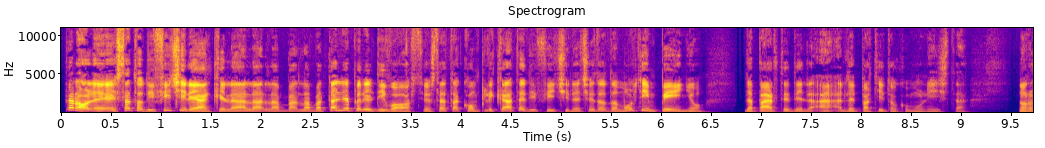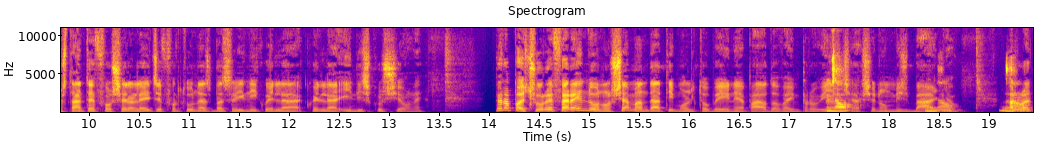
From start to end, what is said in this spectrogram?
Però è stato difficile anche la, la, la, la battaglia per il divorzio, è stata complicata e difficile, c'è stato molto impegno da parte del, del Partito Comunista nonostante fosse la legge Fortuna Sbaslini quella, quella in discussione. Però poi sul referendum non siamo andati molto bene a Padova in provincia, no. se non mi sbaglio. No. No. Allora,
